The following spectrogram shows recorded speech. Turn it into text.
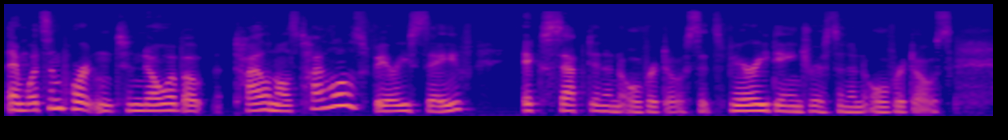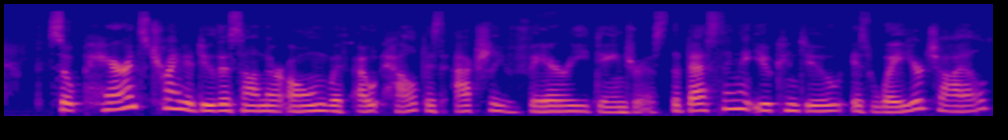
And what's important to know about Tylenol is Tylenol is very safe except in an overdose. It's very dangerous in an overdose. So, parents trying to do this on their own without help is actually very dangerous. The best thing that you can do is weigh your child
